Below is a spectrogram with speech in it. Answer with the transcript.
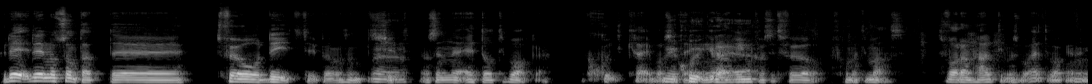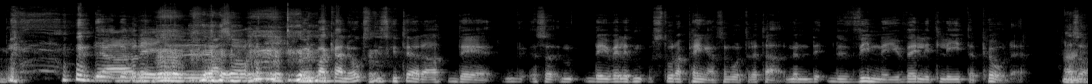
För Det, det är något sånt att eh, två år dit typ eller något sånt Ja. shit. Och sen ett år tillbaka. Sjuk grej bara. Det är så att sjuk grej, rymdkurs i två år för att komma till Mars. Så var det en halvtimme så bara, jag är tillbaka det, ja det var det det. alltså... Men man kan ju också diskutera att det, alltså, det är väldigt stora pengar som går till det här. Men det, du vinner ju väldigt lite på det. Alltså,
